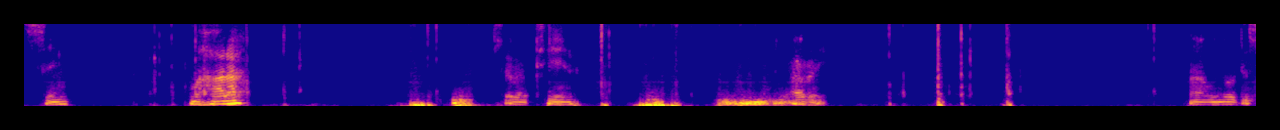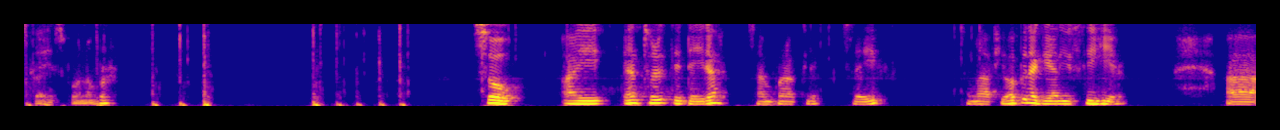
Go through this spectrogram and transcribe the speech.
Singh Mahara 17 Avenue. Know this guy his phone number. So I entered the data, so I'm gonna click save. So now if you open again, you see here. Uh,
